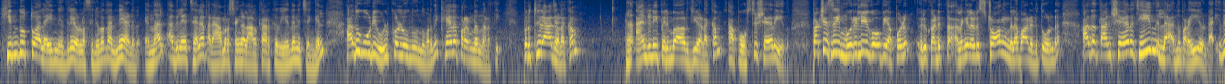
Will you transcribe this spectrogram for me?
ഹിന്ദുത്വ ലൈനിനെതിരെയുള്ള സിനിമ തന്നെയാണിത്. എന്നാൽ അതിലെ ചില പരാമർശങ്ങൾ ആൾക്കാർക്ക് വേദനിച്ചെങ്കിൽ അതുകൂടി ഉൾക്കൊള്ളുന്നു എന്ന് പറഞ്ഞ് ഖേദപ്രകടനം നടത്തി. പൃഥ്വിരാജ് അടക്കം ആന്റണി പെരുമ്പാവർജി അടക്കം ആ പോസ്റ്റ് ഷെയർ ചെയ്തു. പക്ഷേ ശ്രീ മുരളി ഗോപി അപ്പോഴും ഒരു കടുത്ത അല്ലെങ്കിൽ ഒരു സ്ട്രോങ് നിലപാടെടുത്തുകൊണ്ട് അത് താൻ ഷെയർ ചെയ്യുന്നില്ല എന്ന് പറയുകയുണ്ടായി. ഇത്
